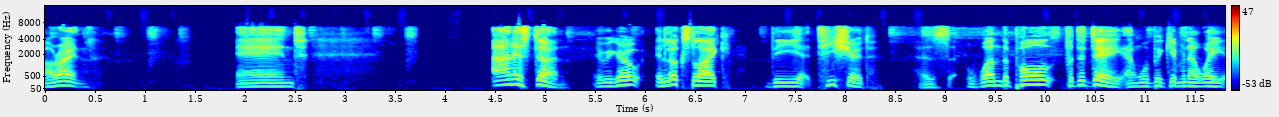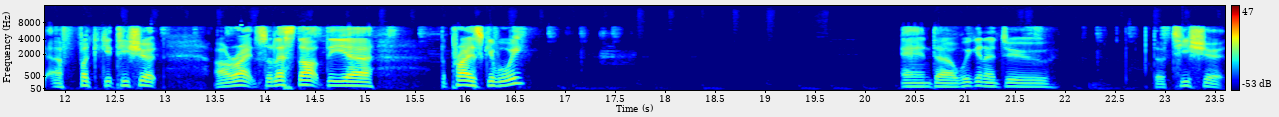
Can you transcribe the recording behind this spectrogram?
All right. And and it's done. Here we go. It looks like the t-shirt has won the poll for today, and we'll be giving away a Funky Kit T-shirt. All right, so let's start the uh, the prize giveaway, and uh, we're gonna do the T-shirt.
